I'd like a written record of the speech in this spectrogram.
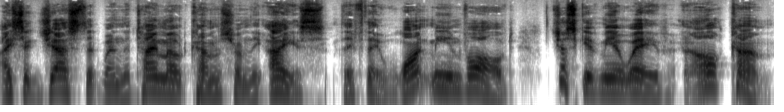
I suggest that when the timeout comes from the ice, if they want me involved, just give me a wave and I'll come.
